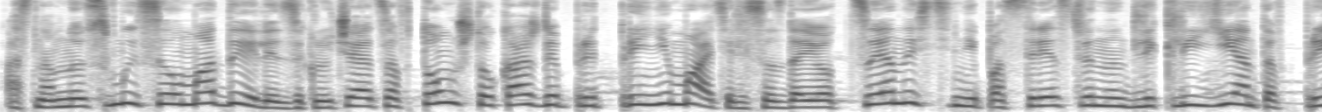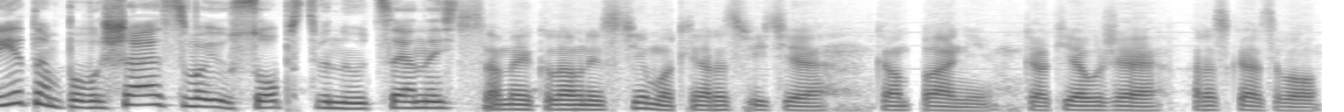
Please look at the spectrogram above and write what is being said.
Основной смысл модели заключается в том, что каждый предприниматель создает ценности непосредственно для клиентов, при этом повышая свою собственную ценность. Самый главный стимул для развития компании, как я уже рассказывал,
